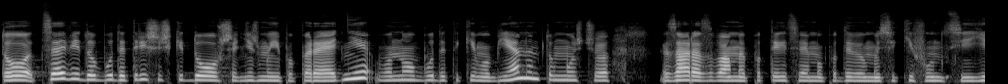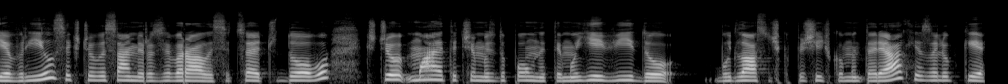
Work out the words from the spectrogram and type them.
То це відео буде трішечки довше, ніж мої попередні. Воно буде таким об'ємним, тому що зараз з вами потицяємо, подивимося, які функції є в Reels. Якщо ви самі розібралися, це чудово. Якщо маєте чимось доповнити моє відео, будь ласка, пишіть в коментарях, я залюбки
